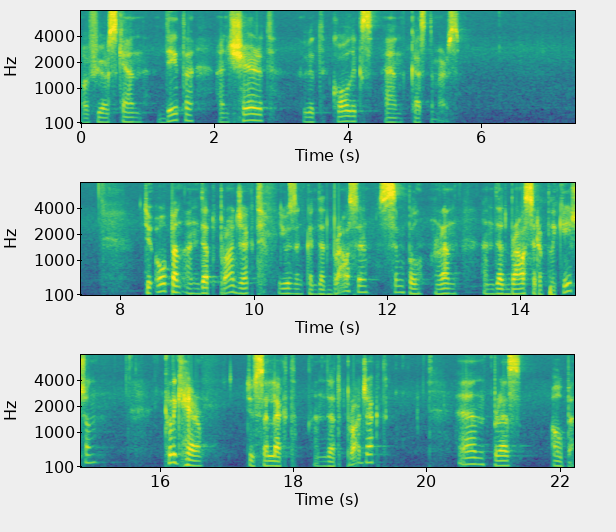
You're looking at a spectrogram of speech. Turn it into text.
of your scan data and share it with colleagues and customers. To open Undet project using Undet browser, simple run Undet browser application. Click here to select Undet project and press open.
